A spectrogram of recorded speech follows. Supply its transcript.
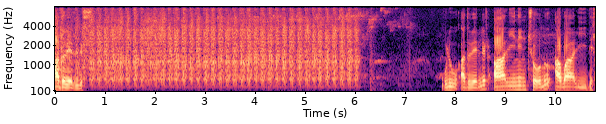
adı verilir. Ulu adı verilir. Ali'nin çoğulu avalidir.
